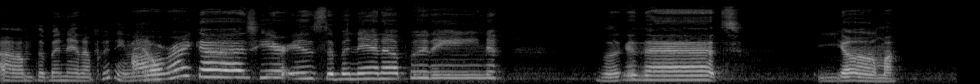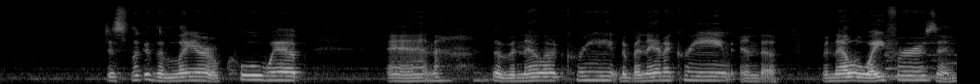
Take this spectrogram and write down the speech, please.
um, the banana pudding now. All right, guys. Here is the banana pudding. Look at that. Yum. Just look at the layer of Cool Whip and the vanilla cream, the banana cream and the vanilla wafers and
